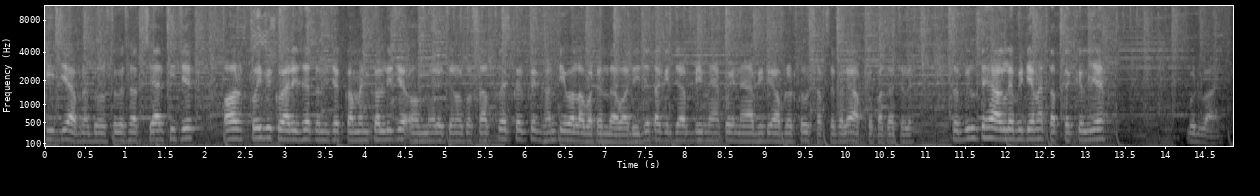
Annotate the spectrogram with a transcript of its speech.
कीजिए, अपने दोस्तों के साथ शेयर कीजिए और कोई भी क्वेरीज है तो नीचे कमेंट कर लीजिए और मेरे चैनल को सब्सक्राइब करके घंटी वाला बटन दबा दीजिए ताकि जब भी मैं कोई नया वीडियो अपलोड करूँ, सबसे पहले आपको पता चले तो मिलते हैं अगले वीडियो में, तब तक के लिए Goodbye.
